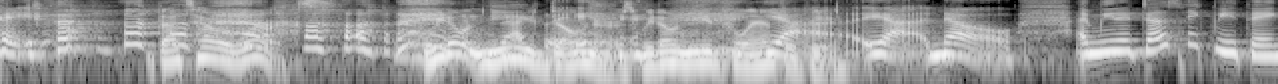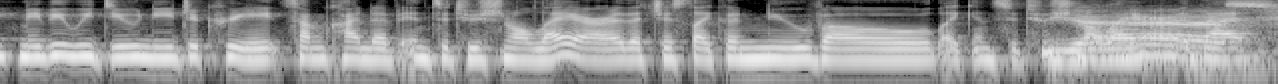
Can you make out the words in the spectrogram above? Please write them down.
right. That's how it works. We don't need Exactly. donors. We don't need philanthropy. Yeah, yeah, no. I mean, it does make me think maybe we do need to create some kind of institutional layer that's just like a nouveau, like institutional layer that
